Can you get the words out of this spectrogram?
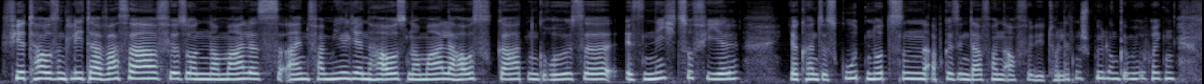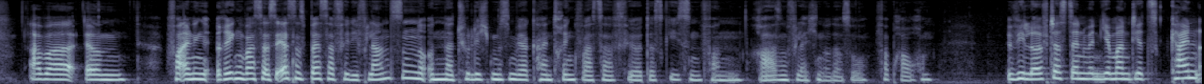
4000 Liter Wasser für so ein normales Einfamilienhaus, normale Hausgartengröße ist nicht zu viel. Ihr könnt es gut nutzen, abgesehen davon auch für die Toilettenspülung im Übrigen. Aber ähm, vor allen Dingen Regenwasser ist erstens besser für die Pflanzen und natürlich müssen wir kein Trinkwasser für das Gießen von Rasenflächen oder so verbrauchen. Wie läuft das denn, wenn jemand jetzt kein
